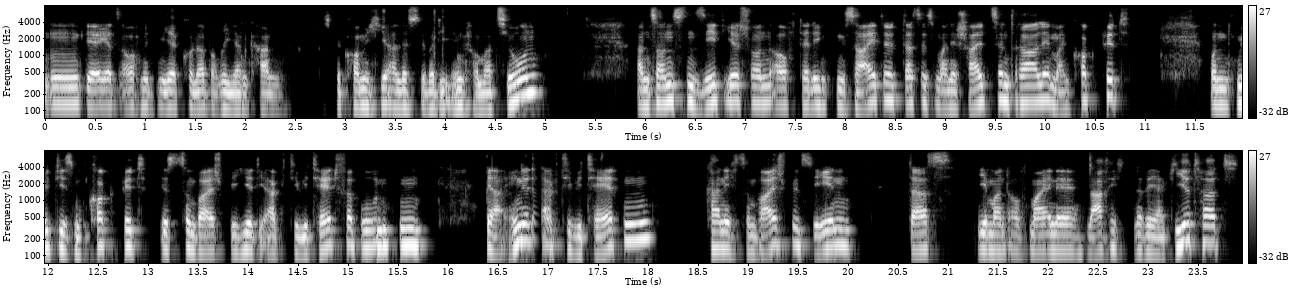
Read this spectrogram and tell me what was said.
hm, der jetzt auch mit mir kollaborieren kann. Das bekomme ich hier alles über die Information. Ansonsten seht ihr schon auf der linken Seite, das ist meine Schaltzentrale, mein Cockpit. Und mit diesem Cockpit ist zum Beispiel hier die Aktivität verbunden. Ja, in den Aktivitäten kann ich zum Beispiel sehen, dass jemand auf meine Nachrichten reagiert hat.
